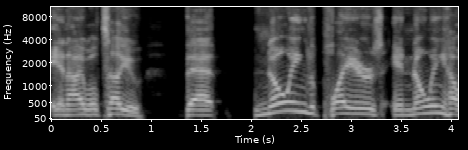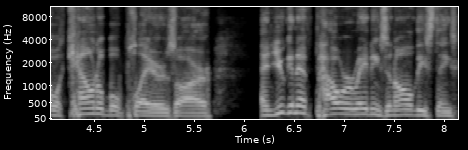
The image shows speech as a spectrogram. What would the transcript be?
and I will tell you that knowing the players and knowing how accountable players are, and you can have power ratings and all these things.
